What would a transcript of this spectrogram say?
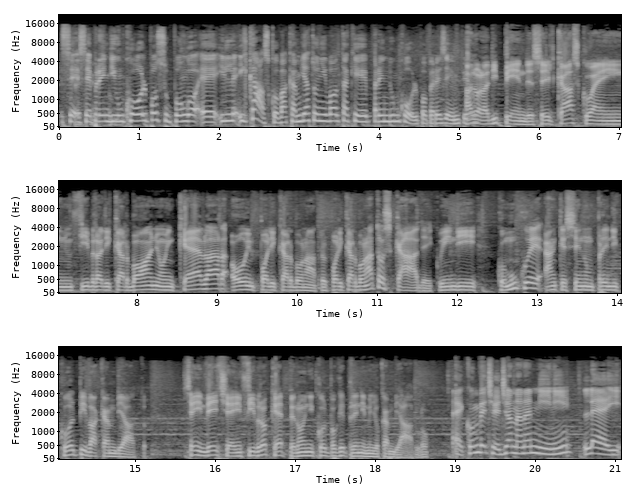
Se, se prendi un colpo, suppongo, eh, il, il casco va cambiato ogni volta che prendi un colpo, per esempio. Allora dipende se il casco è in fibra di carbonio o in Kevlar o in policarbonato. Il policarbonato scade, quindi comunque anche se non prendi colpi va cambiato. Se invece è in fibra ok, per ogni colpo che prendi è meglio cambiarlo. Ecco, invece Gianna Nannini, lei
